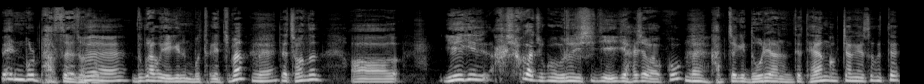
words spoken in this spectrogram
뺀 걸 봤어요, 저도. 네. 누구라고 얘기는 못 하겠지만. 네. 근데 저는, 어, 얘기를 하셔가지고, 어르신이 얘기하셔갖고, 네. 갑자기 노래하는데, 대한극장에서 그때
